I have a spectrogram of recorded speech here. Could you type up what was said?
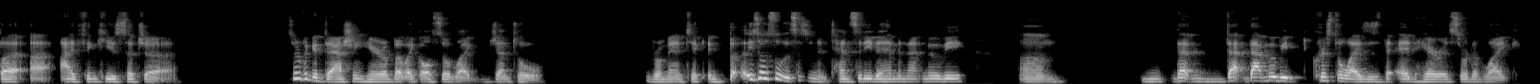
But uh, I think he's such a sort of like a dashing hero, but like also like gentle, romantic, and but he's also there's such an intensity to him in that movie. Um, that that that movie crystallizes the Ed Harris sort of like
